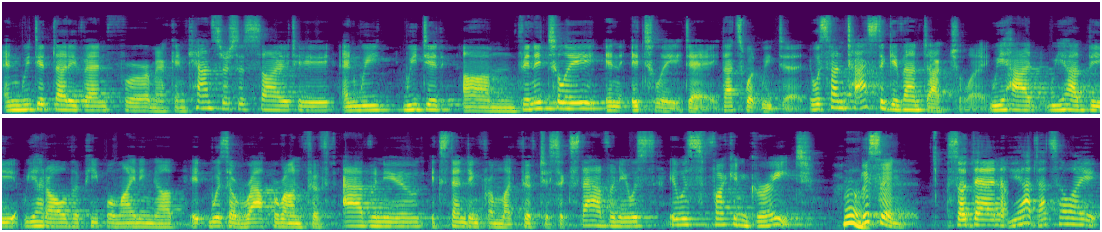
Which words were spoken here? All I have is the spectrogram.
and we did that event for American Cancer Society and we, we did, um, Vinitaly in Italy Day. That's what we did. It was fantastic event actually. We had, we had the, we had all the people lining up. It was a wrap around Fifth Avenue, extending from like Fifth to Sixth Avenue. It was, it was fucking great. Listen, so then, yeah, that's how I,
